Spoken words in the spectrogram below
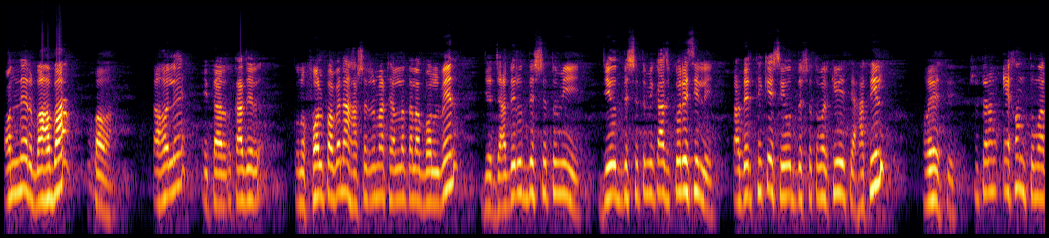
অন্যের বাহবা পাওয়া। তাহলে এই তার কাজের কোনো ফল পাবে না। হাসরের মাঠে আল্লাহ তালা বলবেন যে, যাদের উদ্দেশ্যে তুমি, যে উদ্দেশ্যে তুমি কাজ করেছিলে, তাদের থেকে সে উদ্দেশ্য তোমার কী হয়েছে? হাসিল হয়েছে। সুতরাং এখন তোমার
